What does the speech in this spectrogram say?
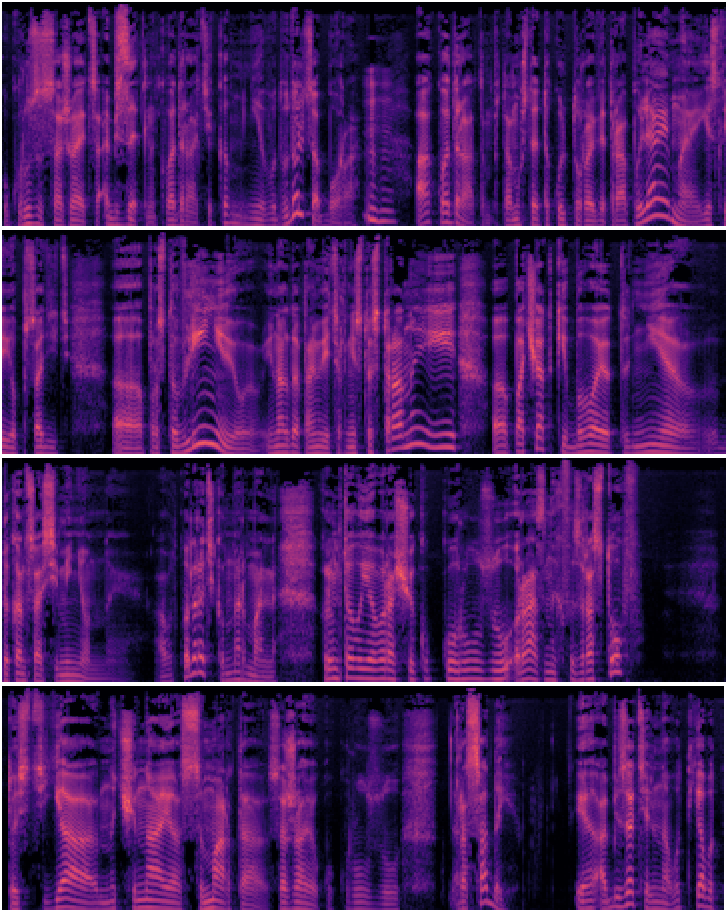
кукуруза сажается обязательно квадратиком, не вот вдоль забора, угу. а квадратом, потому что это культура ветроопыляемая. Если ее посадить просто в линию, иногда там ветер не с той стороны, и початки бывают не до конца семененные. А вот квадратиком нормально. Кроме того, я выращиваю кукурузу разных возрастов. То есть я, начиная с марта, сажаю кукурузу рассадой. И обязательно, вот я вот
